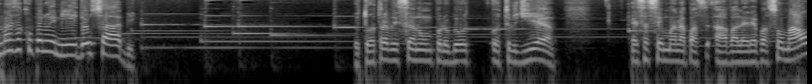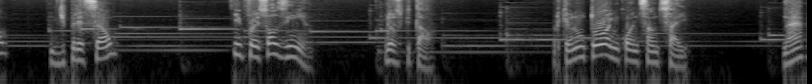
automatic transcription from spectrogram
mas a culpa não é minha, Deus sabe. Eu tô atravessando um problema. Outro dia, essa semana a Valéria passou mal, depressão, e foi sozinha pro hospital porque eu não tô em condição de sair, né?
